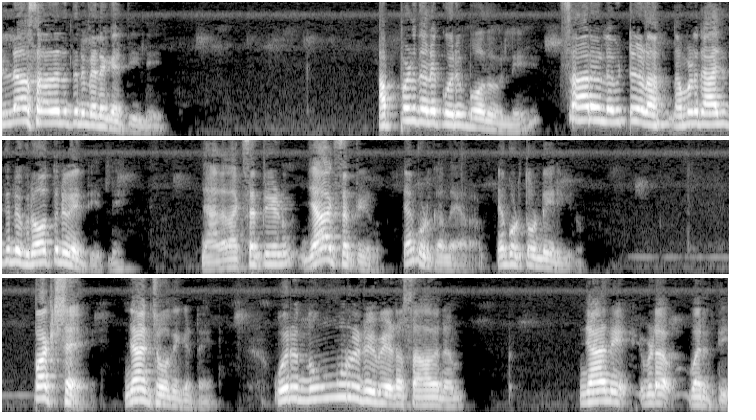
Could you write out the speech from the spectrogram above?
എല്ലാ സാധനത്തിനും വില കയറ്റിയില്ലേ? അപ്പോഴും നിനക്കൊരു ബോധമില്ലേ സാരമില്ല വിട്ടുകളാ. നമ്മുടെ രാജ്യത്തിന്റെ ഗ്രോത്തിന് വേണ്ടിയില്ലേ? ഞാനത് അക്സെപ്റ്റ് ചെയ്യണു. ഞാൻ അക്സെപ്റ്റ് ചെയ്യണു. ഞാൻ കൊടുക്കാൻ തയ്യാറാണ്. ഞാൻ കൊടുത്തുകൊണ്ടേയിരിക്കുന്നു പക്ഷേ ഞാൻ ചോദിക്കട്ടെ ഒരു നൂറ് രൂപയുടെ സാധനം ഞാൻ ഇവിടെ വരുത്തി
